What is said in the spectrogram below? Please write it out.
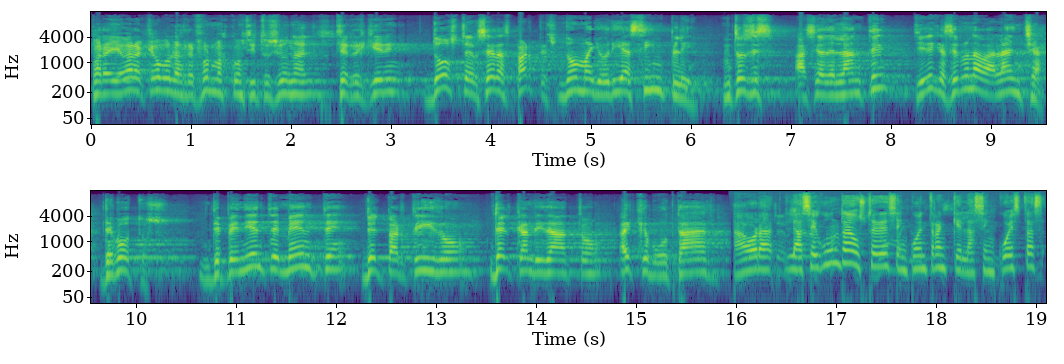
para llevar a cabo las reformas constitucionales se requieren dos terceras partes, no mayoría simple. Entonces, hacia adelante tiene que ser una avalancha de votos independientemente del partido, del candidato, hay que votar. Ahora, la segunda, ustedes encuentran que las encuestas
